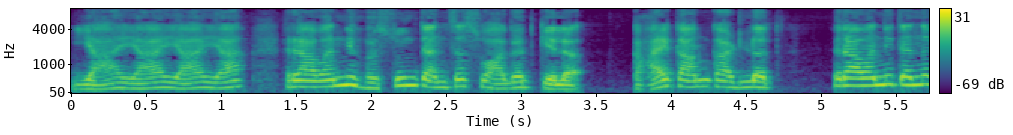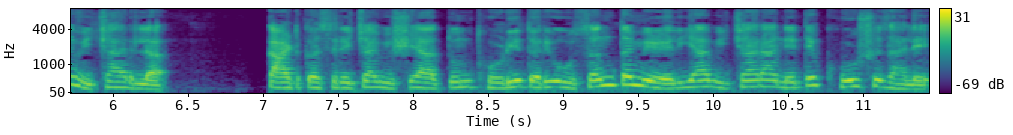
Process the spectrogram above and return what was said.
या या या या रावांनी हसून त्यांचं स्वागत केलं. काय काम काढलं रावांनी त्यांना विचारलं. काटकसरीच्या विषयातून थोडी तरी उसंत मिळेल या विचाराने ते खुश झाले.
